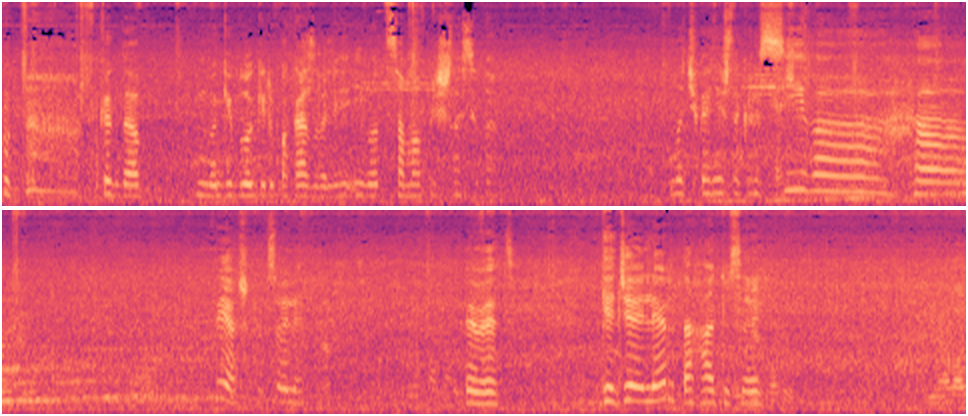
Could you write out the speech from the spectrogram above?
когда многие блогеры показывали. И вот сама пришла сюда. Ночью, конечно, красиво. Aşkım söyle. Evet. Geceler daha güzel. Binalar.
